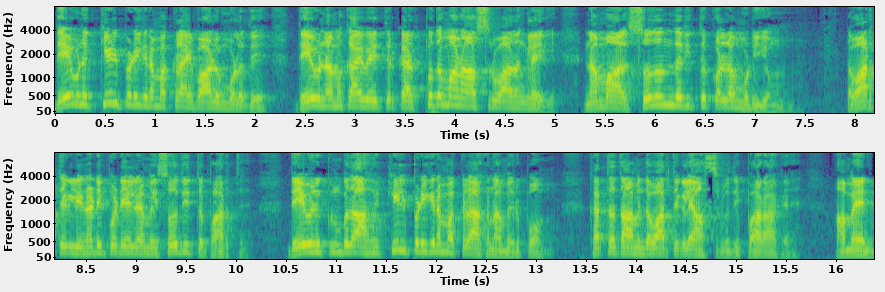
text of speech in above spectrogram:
தேவனுக்கு கீழ்ப்படுகிற மக்களாய் வாழும் பொழுது தேவன் நமக்காய் வைத்திருக்க அற்புதமான ஆசீர்வாதங்களை நம்மால் சுதந்திரித்துக் கொள்ள முடியும். இந்த வார்த்தைகளின் அடிப்படையில் நம்மை சோதித்து பார்த்து தேவனுக்கு முன்பதாக கீழ்ப்படுகிற மக்களாக நாம் இருப்போம். கர்த்ததாம் இந்த வார்த்தைகளை ஆசிர்வதிப்பாராக. அமேன்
